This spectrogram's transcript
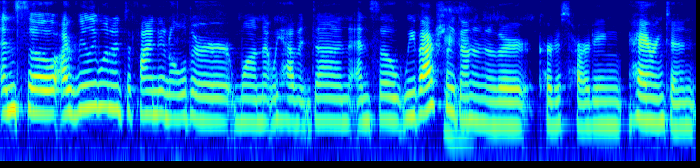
And so I really wanted to find an older one that we haven't done. And so we've actually Mhm. done another Curtis Harding Harrington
